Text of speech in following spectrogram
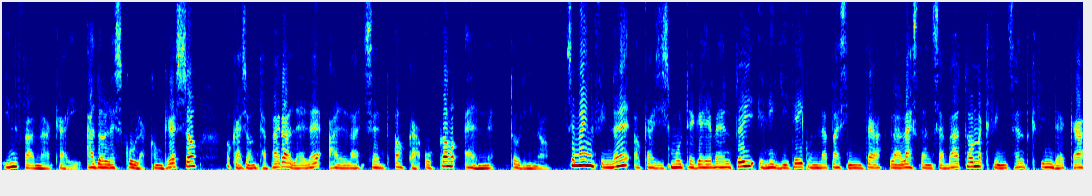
infana kai adolescula kongreso occasionta parallele alla cent oca uco en Torino. Semain fine ocasis multegae eventoi eligitei cun la pasinta la lastan sabaton quincent quindeca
